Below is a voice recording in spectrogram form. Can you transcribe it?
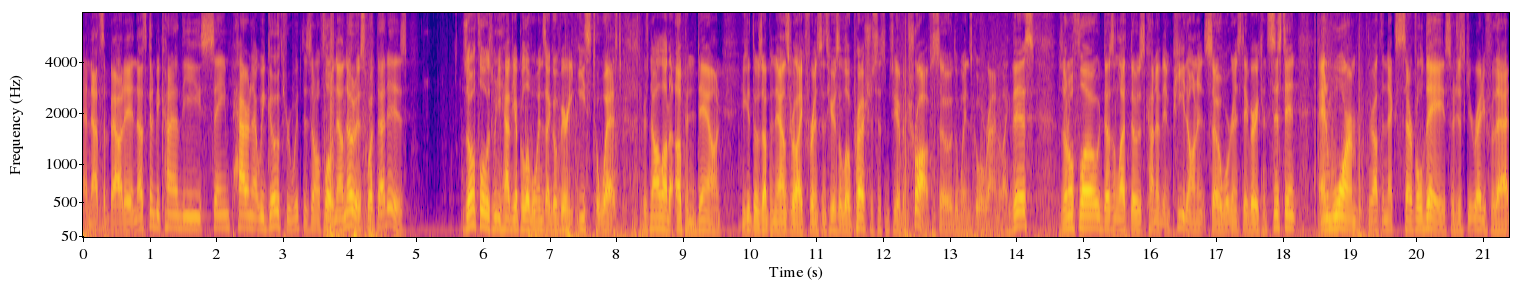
and that's about it. And that's going to be kind of the same pattern that we go through with the zonal flow. Now, notice what that is Zone flow is when you have the upper level winds that go very east to west. There's not a lot of up and down. You get those up and downs where, like, for instance, here's a low pressure system, so you have a trough, so the winds go around like this. Zonal flow doesn't let those kind of impede on it, so we're going to stay very consistent and warm throughout the next several days, so just get ready for that.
